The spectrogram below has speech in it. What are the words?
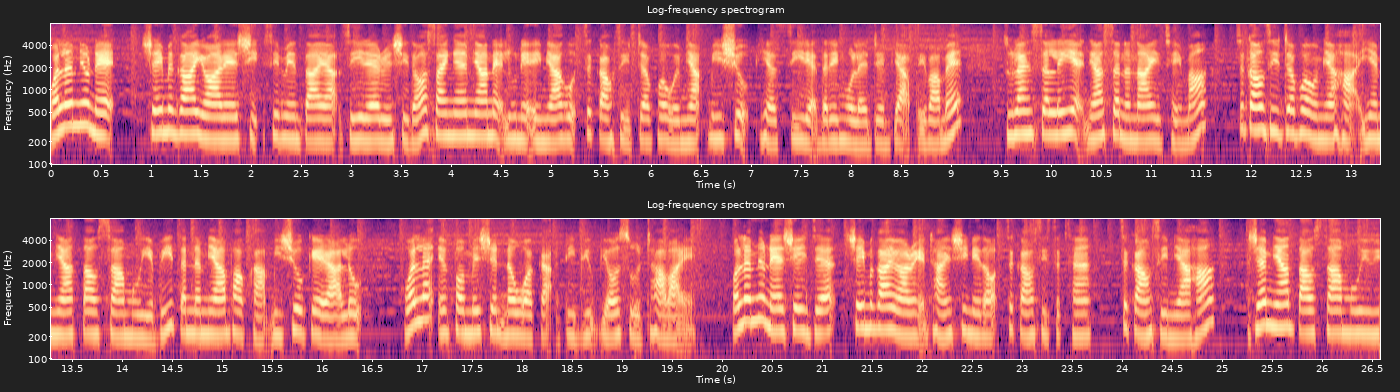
ဝလန်မြို့နယ်ရှိမကားရွာထဲရှိစီမင်းသားရဈေးထဲတွင်ရှိသောဆိုင်ငန်းများနဲ့လူနေအိမ်များကိုစစ်ကောင်စီတပ်ဖွဲ့ဝင်များမိရှုဖျက်ဆီးတဲ့တရင်ကိုလည်းတင်ပြပေးပါမယ်။ဇူလိုင်14ရက်ည7:00နာရီချိန်မှာစစ်ကောင်စီတပ်ဖွဲ့ဝင်များဟာအရင်များတောက်စားမှုရပြီးတနက်များဖောက်ခမိရှုခဲ့တာလို့ Wallet Information Network ကအတည်ပြုပြောဆိုထားပါတယ်။ Wallet မြို့နယ်ရှိန်ချက်ရှိမကားရွာတွင်အထိုင်ရှိနေသောစစ်ကောင်စီစခန်းစစ်ကောင်စီများဟာအရက်များတောက်စားမှု၍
